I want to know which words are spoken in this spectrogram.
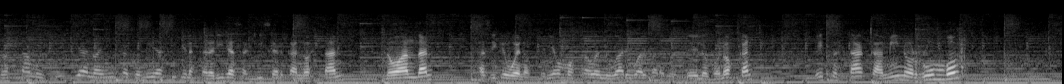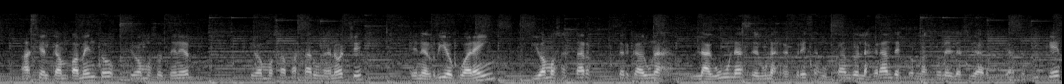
no está muy sucia, no hay mucha comida, así que las tarariras aquí cerca no están, no andan. Así que bueno, queríamos mostrar el lugar igual para que ustedes lo conozcan. Esto está camino rumbo hacia el campamento que vamos a tener, que vamos a pasar una noche en el río Cuarein y vamos a estar cerca de unas lagunas, de unas represas, buscando las grandes tornasoles de la ciudad de Artigas. Así que,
